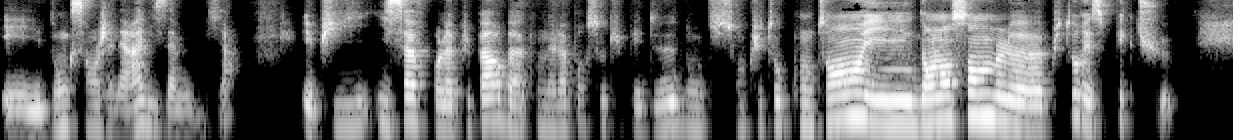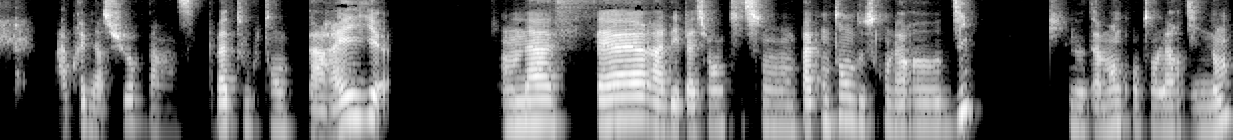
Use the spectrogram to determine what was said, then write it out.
Et donc, ça, en général, ils aiment bien. Et puis, ils savent pour la plupart bah, qu'on est là pour s'occuper d'eux, donc ils sont plutôt contents et dans l'ensemble, plutôt respectueux. Après, bien sûr, ben, c'est pas tout le temps pareil. On a affaire à des patients qui sont pas contents de ce qu'on leur dit, notamment quand on leur dit non.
